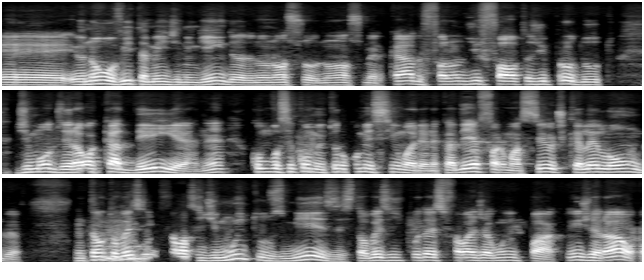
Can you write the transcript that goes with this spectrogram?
é, eu não ouvi também de ninguém do, no, nosso, no nosso mercado falando de faltas de produto. De modo geral, a cadeia, né, como você comentou no comecinho, Mariana, a cadeia farmacêutica, ela é longa. Então, talvez a gente falasse de muitos meses, talvez a gente pudesse falar de algum impacto. Em geral,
